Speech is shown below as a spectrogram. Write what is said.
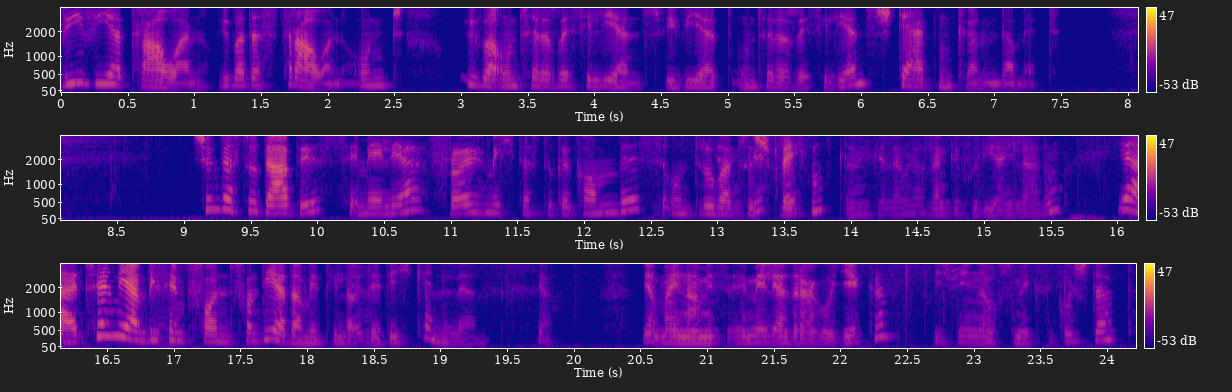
wie wir trauern, über das Trauern und über unsere Resilienz, wie wir unsere Resilienz stärken können damit. Schön, dass du da bist, Emilia. Freue mich, dass du gekommen bist und darüber danke. zu sprechen. Danke, Laura. Danke für die Einladung. Ja, erzähl mir ein bisschen ja. von, von dir, damit die Leute ja. dich kennenlernen. Ja. ja, mein Name ist Emilia Dragoyeca. Ich bin aus Mexiko-Stadt.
